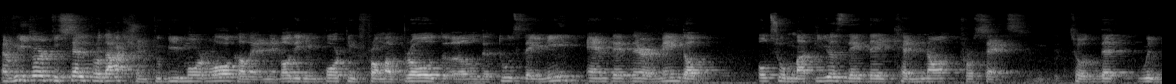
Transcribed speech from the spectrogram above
a return to self-production to be more local and avoiding importing from abroad uh, the tools they need and that they're made of also materials that they cannot process. So that will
